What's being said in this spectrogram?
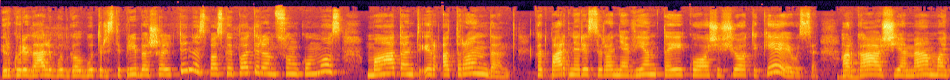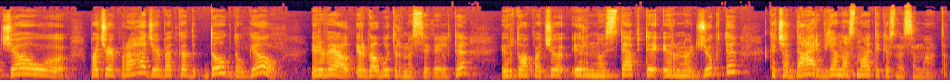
Ir kuri gali būti galbūt ir stiprybės šaltinis, paskui patiriant sunkumus, matant ir atrandant, kad partneris yra ne vien tai, ko aš iš jo tikėjausi, ar ką aš jame mačiau pačioj pradžioje, bet kad daug daugiau. Ir vėl, ir galbūt ir nusivilti, ir tuo pačiu ir nustepti, ir nudžiugti, kad čia dar vienas nuotykis nusimato.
